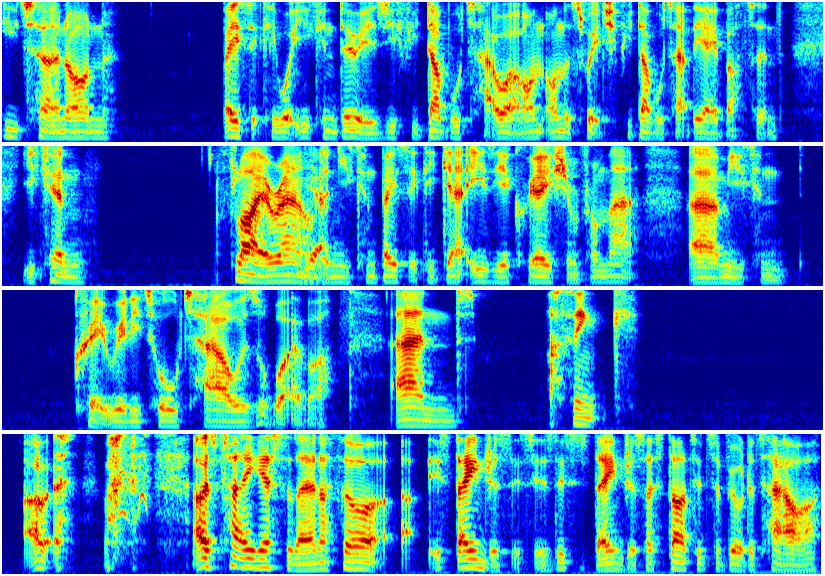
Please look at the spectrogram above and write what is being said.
you turn on. Basically, what you can do is if you double tap well, on on the Switch, if you double tap the A button, you can fly around Yeah. and you can basically get easier creation from that. Um, you can create really tall towers or whatever, and I think I, I was playing yesterday and I thought "Uh, it's dangerous. This is this is dangerous. I started to build a tower.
